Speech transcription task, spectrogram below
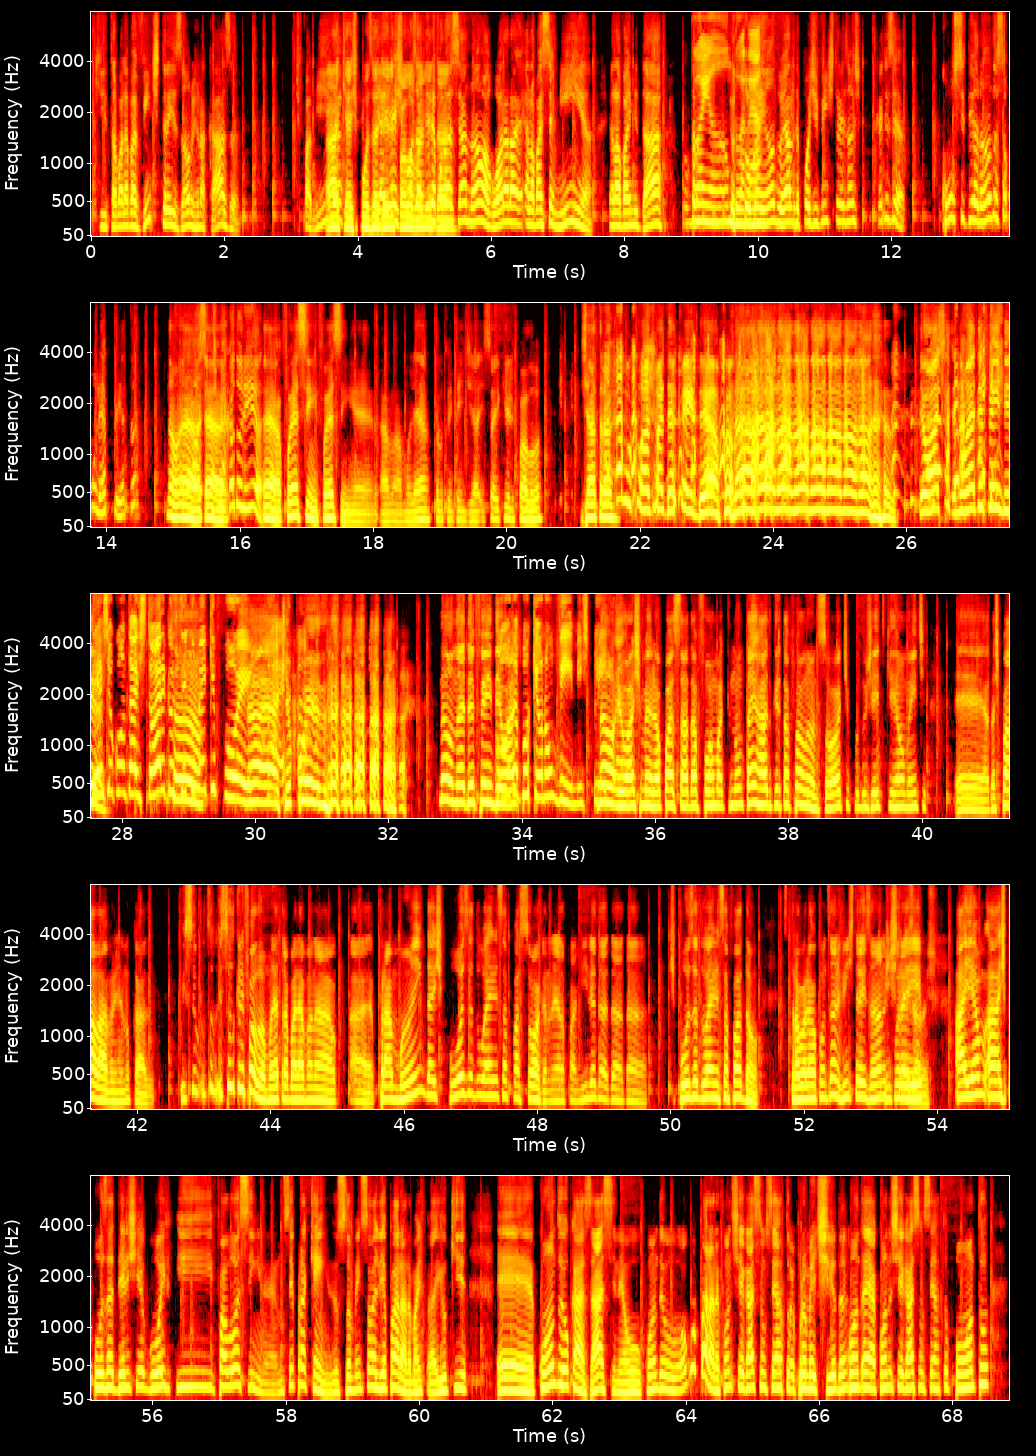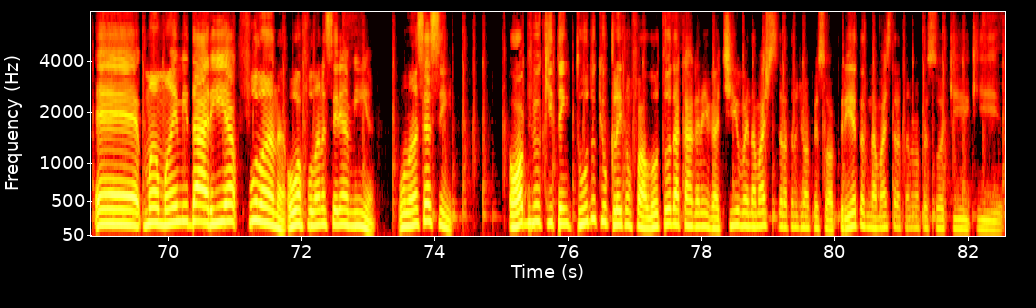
que trabalhava 23 anos na casa de família. Ah, que a esposa e aí dele a falou. esposa me dele falou assim: ah, não, agora ela, ela vai ser minha, ela vai me dar. Ganhando, Eu tô né? ganhando ela depois de 23 anos. Quer dizer, considerando essa mulher preta Não, uma é. simples é, mercadoria. É, foi assim, foi assim. É, a, a mulher, pelo que eu entendi, isso aí que ele falou, já tra... O Claudio vai defender. Não, não, não, não, não, não, não, não. Eu acho que não é defender. Deixa eu contar a história que eu sei Não. como é que foi. Não, é, Vai. tipo isso. Não, não é defender. Eu Conta acho... porque eu não vi, me explica. Não, eu acho melhor passar da forma que não tá errado o que ele tá falando, só tipo do jeito que realmente é das palavras, né, no caso. Isso, tudo- isso tudo que ele falou, a mulher trabalhava na a, pra mãe da esposa do Wesley Safadão, sogra, né, a família da, da, da esposa do Wesley Safadão. Trabalhava quantos anos? 23 anos, por 23 aí. anos. Aí a, a esposa dele chegou e, e falou assim, né? Não sei pra quem, eu também só li a parada, mas aí o que. É, quando eu casasse, né? Ou quando eu. Alguma parada, quando chegasse um certo. Foi prometida. Quando, é, quando chegasse um certo ponto, é, mamãe me daria fulana, ou a fulana seria minha. O lance é assim. Óbvio que tem tudo que o Cleiton falou, toda a carga negativa, ainda mais se tratando de uma pessoa preta, ainda mais se tratando de uma pessoa que, que,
